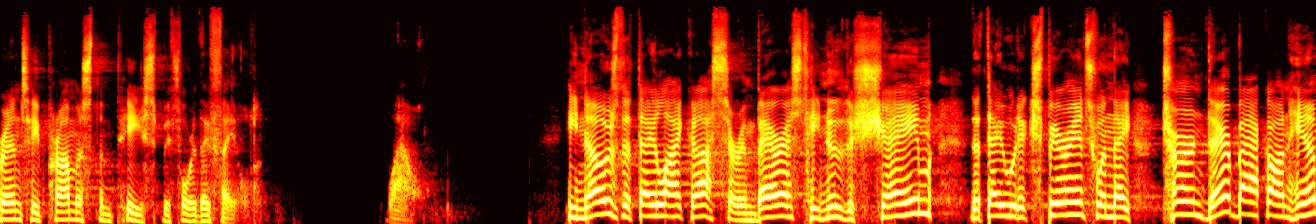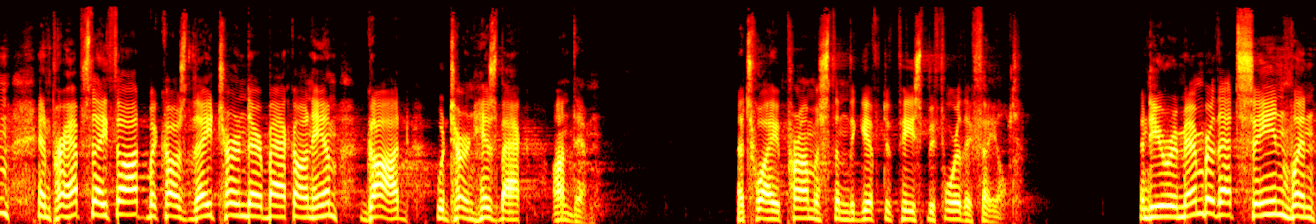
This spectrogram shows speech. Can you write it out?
Friends, he promised them peace before they failed. Wow. He knows that they, like us, are embarrassed. He knew the shame that they would experience when they turned their back on Him. And perhaps they thought because they turned their back on Him, God would turn His back on them. That's why He promised them the gift of peace before they failed. And do you remember that scene when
